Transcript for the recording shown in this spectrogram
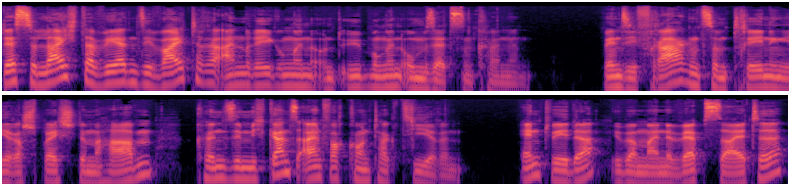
desto leichter werden Sie weitere Anregungen und Übungen umsetzen können. Wenn Sie Fragen zum Training Ihrer Sprechstimme haben, können Sie mich ganz einfach kontaktieren. Entweder über meine Webseite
